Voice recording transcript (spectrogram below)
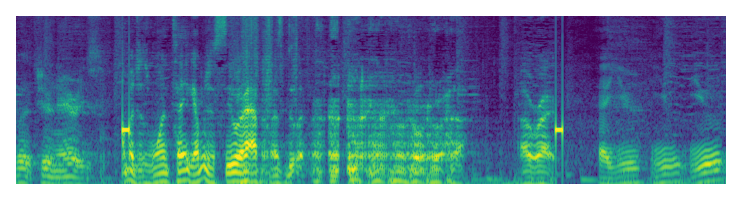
But you're an Aries. I'm gonna just one take. I'm gonna just see what happens. Let's do it. All right. Hey, you, you, you,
